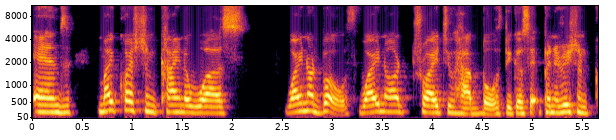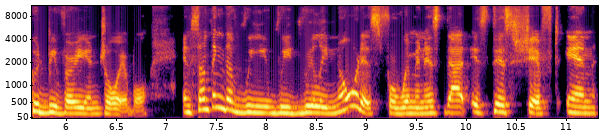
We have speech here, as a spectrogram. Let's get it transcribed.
And my question kind of was why not both? Why not try to have both? Because penetration could be very enjoyable. And something that we we really noticed for women is that is this shift in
